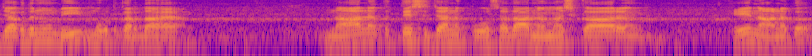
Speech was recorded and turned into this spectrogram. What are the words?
ਜਗਤ ਨੂੰ ਵੀ ਮੁਕਤ ਕਰਦਾ ਹੈ। ਨਾਨਕ ਤਿਸ ਜਨ ਕੋ ਸਦਾ ਨਮਸਕਾਰ। हे ਨਾਨਕ,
